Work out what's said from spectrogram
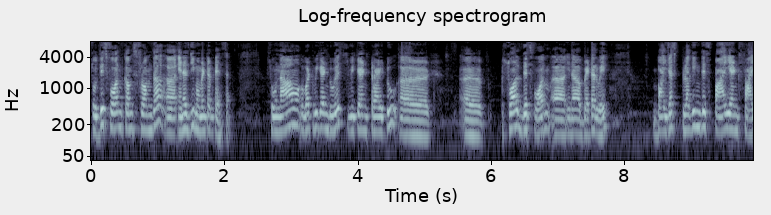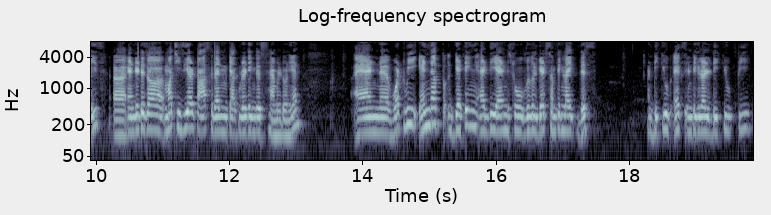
So this form comes from the uh, energy momentum tensor. So now what we can do is we can try to uh, solve this form in a better way by just plugging this pi and phi's and it is a much easier task than calculating this Hamiltonian and what we end up getting at the end so we will get something like this d cube x integral d cube p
